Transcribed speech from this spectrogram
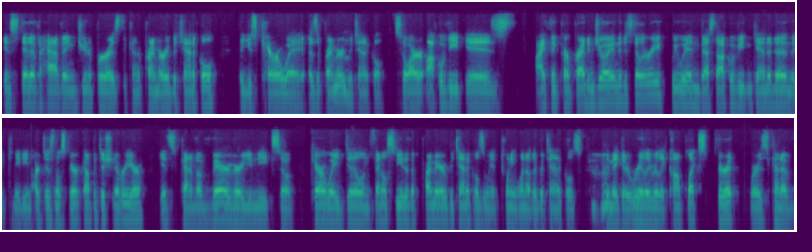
instead of having juniper as the kind of primary botanical, they use caraway as a primary mm. botanical. So our aquavit is I think our pride and joy in the distillery. We win best aquavit in Canada in the Canadian Artisanal Spirit Competition every year. It's kind of a very, very unique. So caraway, dill, and fennel seed are the primary botanicals, and we have 21 other botanicals mm-hmm. that make it a really, really complex spirit. Whereas kind of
